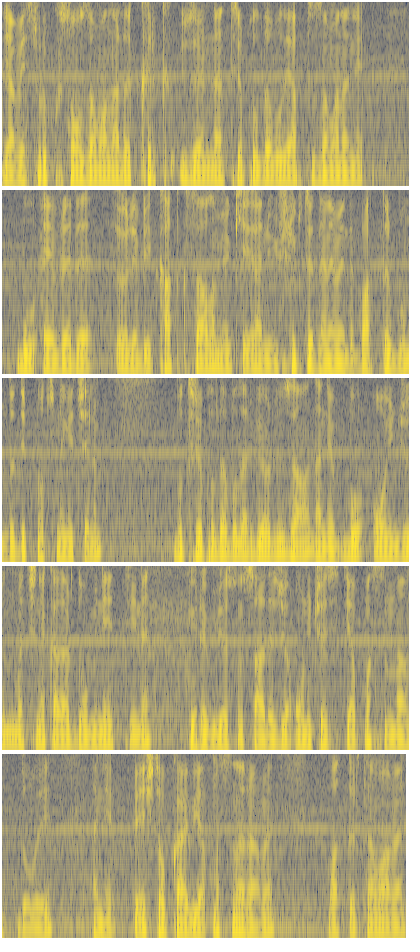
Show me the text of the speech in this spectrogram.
ya Westbrook son zamanlarda 40 üzerinden triple double yaptığı zaman hani bu evrede öyle bir katkı sağlamıyor ki hani üçlük de denemedi Butler. Bunu da dipnotunu geçelim. Bu triple double'ları gördüğün zaman hani bu oyuncunun maçı ne kadar domine ettiğini görebiliyorsun. Sadece 13 asist yapmasından dolayı. Hani 5 top kaybı yapmasına rağmen Butler tamamen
